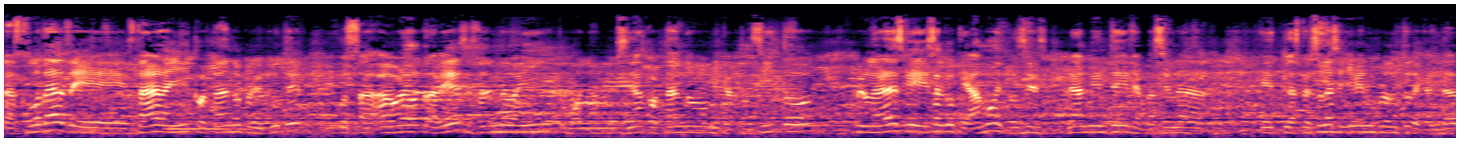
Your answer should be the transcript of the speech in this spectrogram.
las jodas de estar ahí cortando con el cúter, pues ahora otra vez estando ahí como en la universidad cortando mi cartoncito, pero la verdad es que es algo que amo, entonces realmente me apasiona que las personas se lleven un producto de calidad.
